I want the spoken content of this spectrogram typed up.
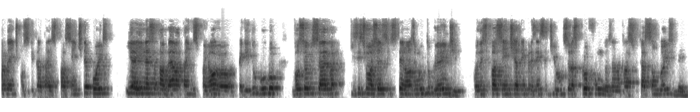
para a gente conseguir tratar esse paciente depois. E aí, nessa tabela, está em espanhol, eu peguei do Google, você observa que existe uma chance de estenose muito grande quando esse paciente já tem presença de úlceras profundas, né, na classificação 2B.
